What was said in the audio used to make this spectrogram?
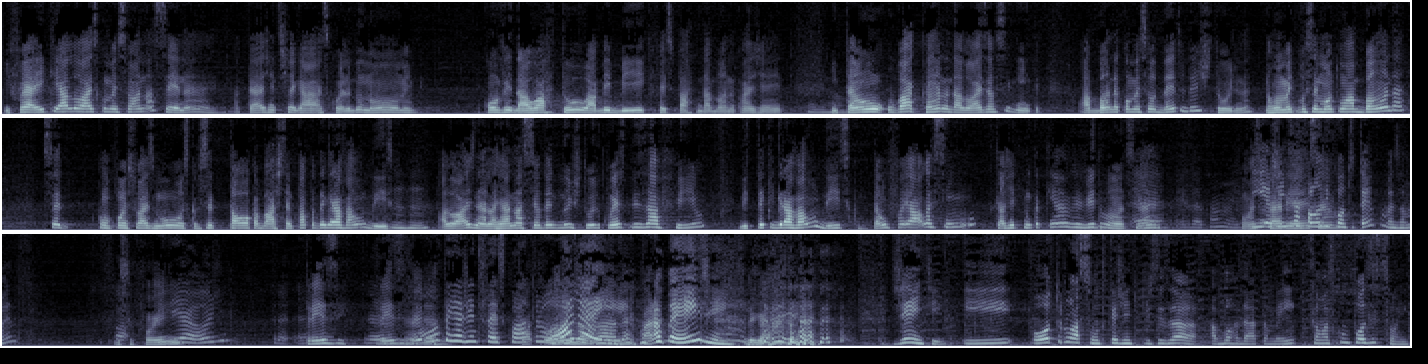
e foi aí que a Luaz começou a nascer, né? Até a gente chegar à escolha do nome, convidar o Arthur, a Bibi, que fez parte da banda com a gente. Então, o bacana da Luaz é o seguinte: a banda começou dentro do estúdio, né? Normalmente você monta uma banda, você compõe suas músicas, você toca bastante para poder gravar um disco. A Luaz, né, ela já nasceu dentro do estúdio com esse desafio de ter que gravar um disco. Então, foi algo assim que a gente nunca tinha vivido antes, né? É, exatamente. Foi uma E a gente tá falando de experiência- quanto tempo, mais ou menos? Isso Que foi. dia é hoje? Tre- é, 13? 13. É. Ontem a gente fez quatro, Quatro anos. Olha aí, parabéns, gente. Obrigado. Gente, e outro assunto que a gente precisa abordar também são as composições.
